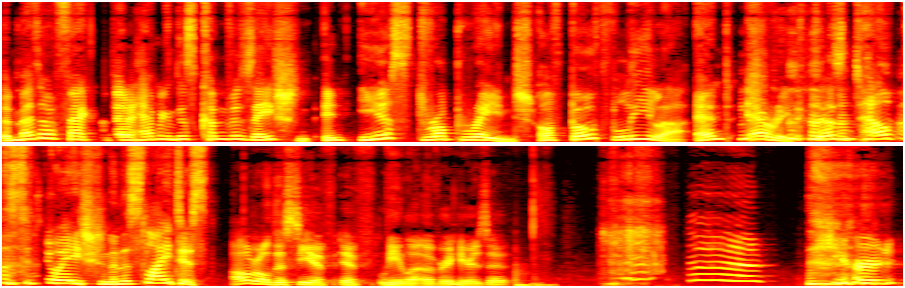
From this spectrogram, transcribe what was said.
The matter of fact that they're having this conversation in eavesdrop range of both Leela and Eric doesn't help the situation in the slightest. I'll roll to see if if Leela overhears it. She heard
